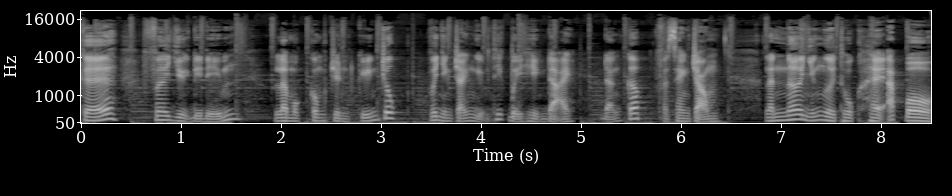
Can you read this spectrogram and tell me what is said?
kế, phê duyệt địa điểm là một công trình kiến trúc với những trải nghiệm thiết bị hiện đại, đẳng cấp và sang trọng là nơi những người thuộc hệ Apple,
